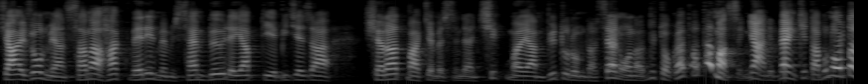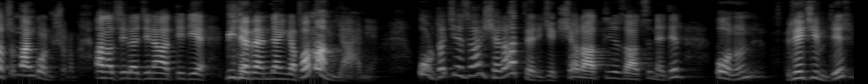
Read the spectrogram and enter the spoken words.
caiz olmayan, sana hak verilmemiş, sen böyle yap diye bir ceza şeriat mahkemesinden çıkmayan bir durumda sen ona bir tokat atamazsın. Yani ben kitabın ortasından konuşurum. Anasıyla zina etti diye bir de benden yapamam yani. Orada ceza şeriat verecek. Şeriat cezası nedir? Onun rejimdir.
